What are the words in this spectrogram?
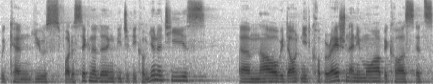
we can use for the signaling BGP communities. Um, now we don't need cooperation anymore because it's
